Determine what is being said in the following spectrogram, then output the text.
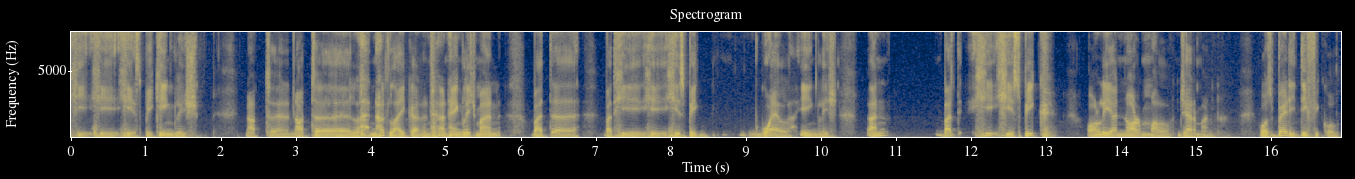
he he he speak English, not uh, not uh, not like an, an Englishman, but uh, but he he he speak well English, and but he he speak only a normal German. It was very difficult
